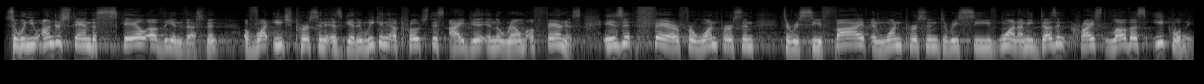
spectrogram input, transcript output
So when you understand the scale of the investment, of what each person is getting, we can approach this idea in the realm of fairness. Is it fair for one person to receive five and one person to receive one? I mean, doesn't Christ love us equally?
